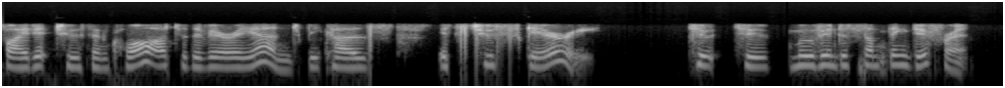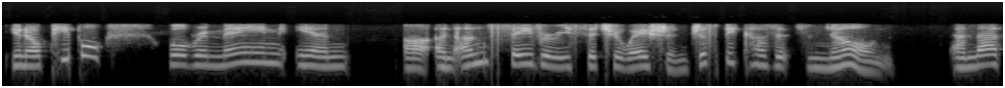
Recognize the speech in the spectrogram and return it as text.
fight it tooth and claw to the very end because it's too scary to to move into something different. You know, people will remain in uh, an unsavory situation just because it's known, and that's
